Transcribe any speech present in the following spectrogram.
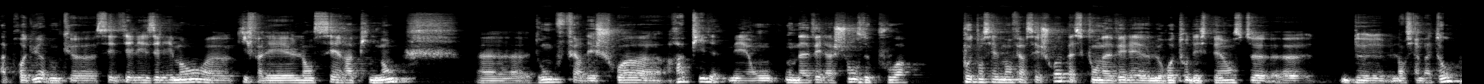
à produire. Donc euh, c'était les éléments euh, qu'il fallait lancer rapidement. donc faire des choix rapides, mais on, avait la chance de pouvoir potentiellement faire ces choix parce qu'on avait le retour d'expérience de, l'ancien bateau,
